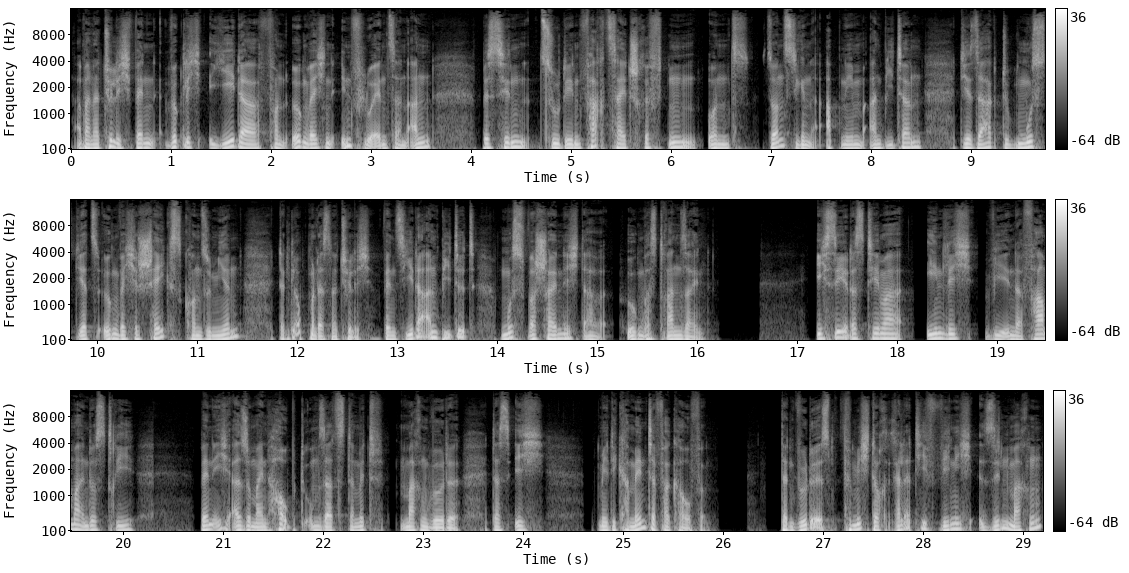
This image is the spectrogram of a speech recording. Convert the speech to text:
Aber natürlich, wenn wirklich jeder von irgendwelchen Influencern an bis hin zu den Fachzeitschriften und sonstigen Abnehmanbietern dir sagt, du musst jetzt irgendwelche Shakes konsumieren, dann glaubt man das natürlich. Wenn es jeder anbietet, muss wahrscheinlich da irgendwas dran sein. Ich sehe das Thema ähnlich wie in der Pharmaindustrie. Wenn ich also meinen Hauptumsatz damit machen würde, dass ich Medikamente verkaufe, dann würde es für mich doch relativ wenig Sinn machen,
